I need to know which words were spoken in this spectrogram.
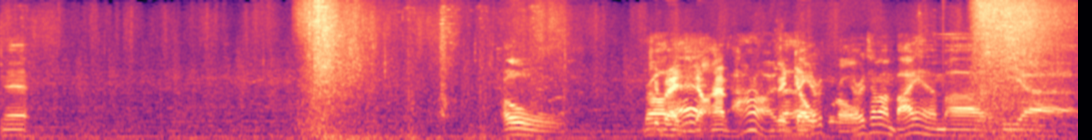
Yeah. Oh. Bro, that, don't have I don't know. the like, every, roll. every time I'm by him, uh, the uh,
